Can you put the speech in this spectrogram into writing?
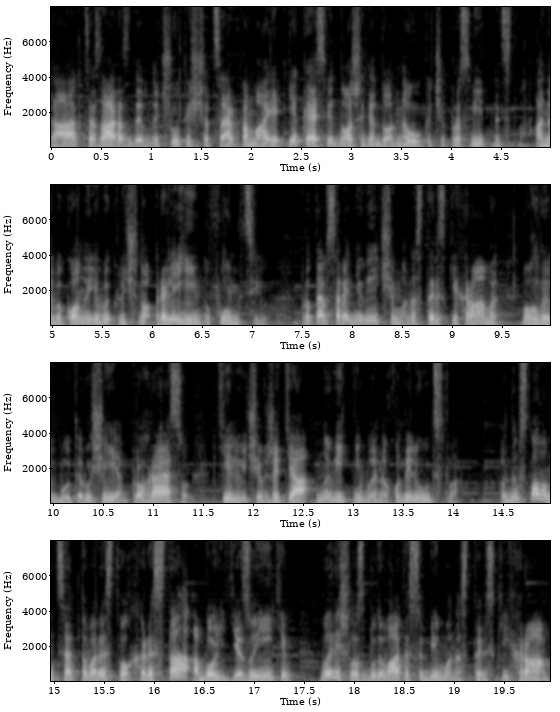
Так, це зараз дивно чути, що церква має якесь відношення до науки чи просвітництва, а не виконує виключно релігійну функцію. Проте в середньовіччі монастирські храми могли бути рушієм прогресу, втілюючи в життя новітні винаходи людства. Одним словом, це товариство Христа або єзуїтів вирішило збудувати собі монастирський храм,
